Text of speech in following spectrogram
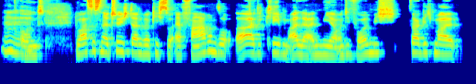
Mhm. Und du hast es natürlich dann wirklich so erfahren, so, ah, die kleben alle an mir und die wollen mich, sage ich mal,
